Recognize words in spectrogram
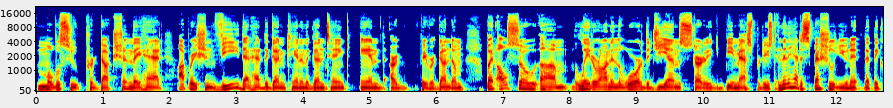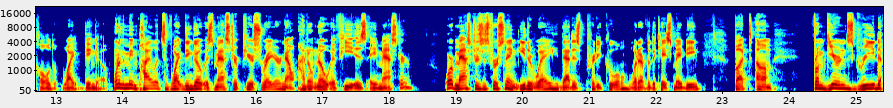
mobile suit production. They had Operation V that had the gun cannon, the gun tank, and our favorite Gundam. But also um, later on in the war, the GMs started being mass produced, and then they had a special unit that they called White Dingo. One of the main pilots of White Dingo is Master Pierce Rayer. Now, I don't know if he is a master or master's his first name. Either way, that is pretty cool, whatever the case may be. But um, from Gihren's Greed,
